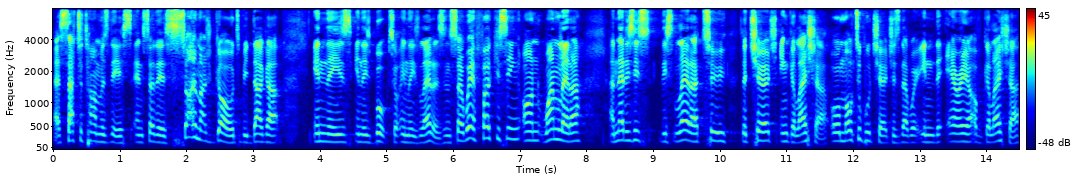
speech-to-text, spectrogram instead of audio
at such a time as this? And so there's so much gold to be dug up in these, in these books or in these letters. And so we're focusing on one letter, and that is this, this letter to the church in Galatia, or multiple churches that were in the area of Galatia,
